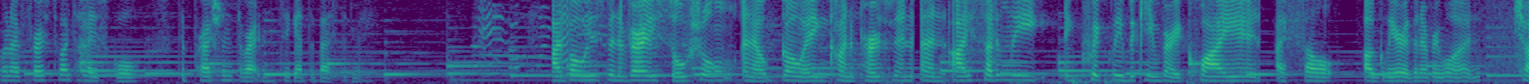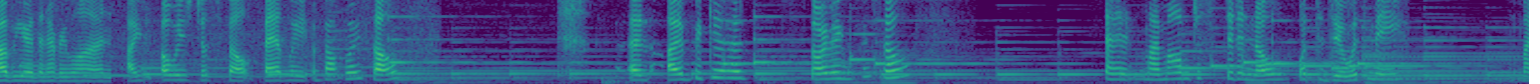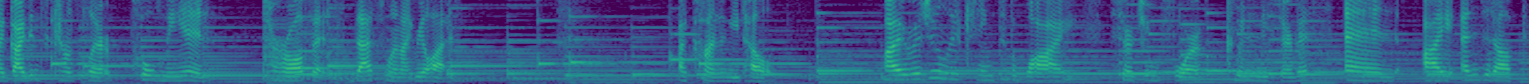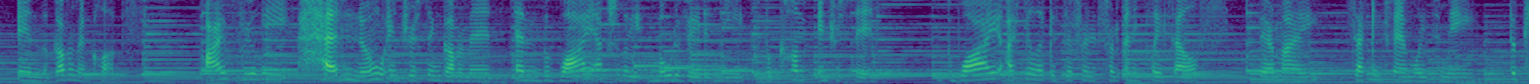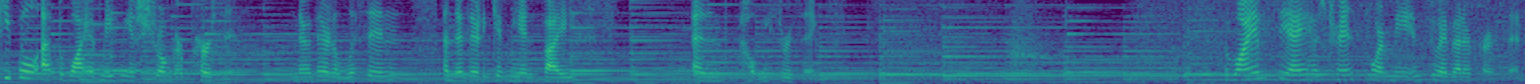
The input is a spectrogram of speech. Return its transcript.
When I first went to high school, depression threatened to get the best of me. I've always been a very social and outgoing kind of person, and I suddenly and quickly became very quiet. I felt uglier than everyone, chubbier than everyone. I always just felt badly about myself. And I began starving myself. And my mom just didn't know what to do with me my guidance counselor pulled me in to her office, that's when I realized I kind of need help. I originally came to the Y searching for community service and I ended up in the government clubs. I really had no interest in government and the Y actually motivated me to become interested. The Y I feel like is different from any place else. They're my second family to me. The people at the Y have made me a stronger person. And they're there to listen, and they're there to give me advice and help me through things. The YMCA has transformed me into a better person.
